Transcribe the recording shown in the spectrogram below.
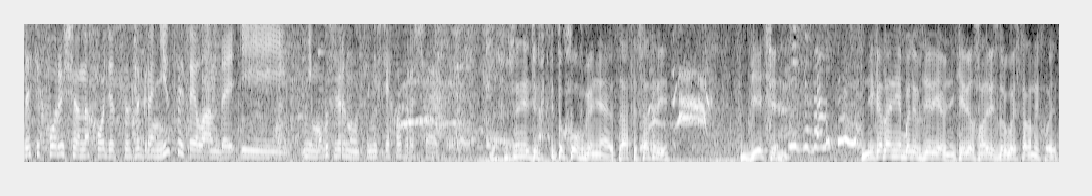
до сих пор еще находятся за границей Таиланда и не могут вернуться, не всех возвращают. Да что ж они этих петухов гоняют, а? Ты смотри. Дети никогда не были в деревне. Кирилл, смотри, с другой стороны ходит.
